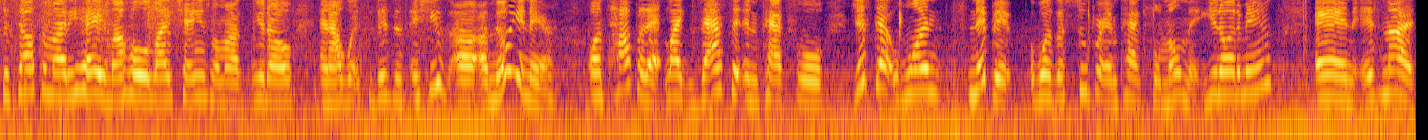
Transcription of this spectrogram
To tell somebody, hey, my whole life changed when my, you know, and I went to business, and she's a, a millionaire. On top of that, like that's an impactful. Just that one snippet was a super impactful moment. You know what I mean? And it's not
